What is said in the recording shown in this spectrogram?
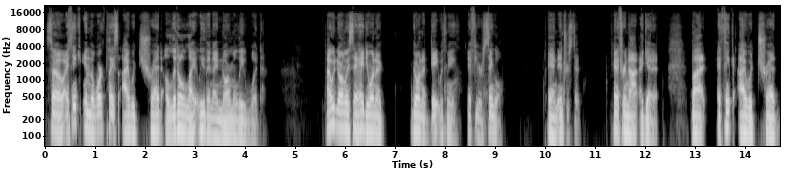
So I think in the workplace, I would tread a little lightly than I normally would. I would normally say, Hey, do you want to go on a date with me if you're single and interested? And if you're not, I get it. But I think I would tread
